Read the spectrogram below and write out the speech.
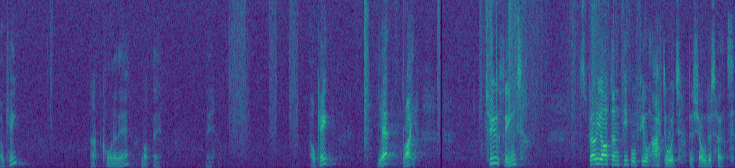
Okay? That corner there, not there. There. Okay? Yeah, right. Two things. Very often people feel afterwards the shoulders hurt.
